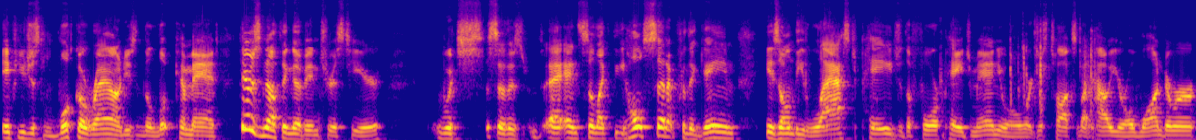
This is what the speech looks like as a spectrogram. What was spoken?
if you just look around using the look command, there's nothing of interest here which so there's and so like the whole setup for the game is on the last page of the four page manual where it just talks about how you're a wanderer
